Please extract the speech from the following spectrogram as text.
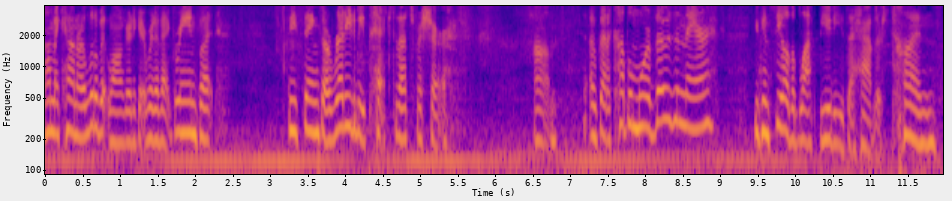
on my counter a little bit longer to get rid of that green, but these things are ready to be picked, that's for sure. Um, I've got a couple more of those in there. You can see all the black beauties I have. There's tons.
